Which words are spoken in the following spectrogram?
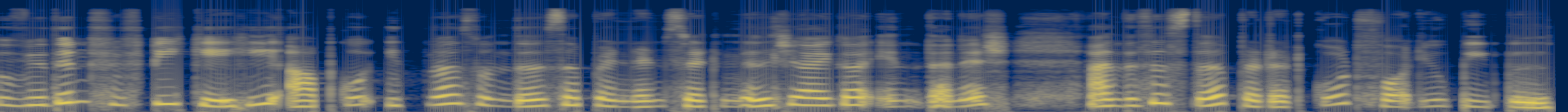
तो विद इन फिफ्टी के ही आपको इतना सुंदर सा पेंडेंट सेट मिल जाएगा in Tanishq and this is the product code for you people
